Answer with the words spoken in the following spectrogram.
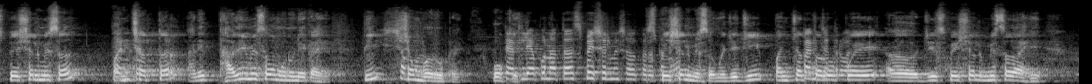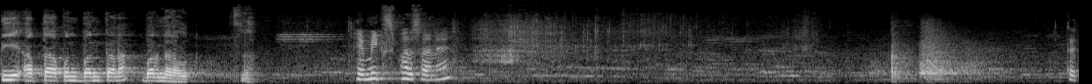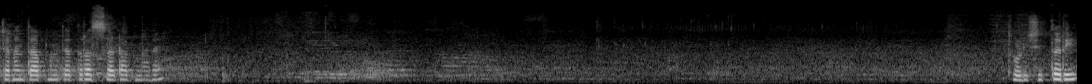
स्पेशल मिसळ पंच्याहत्तर. आणि थाळी मिसळ म्हणून एक आहे ती शंभर रुपये. त्यातली आपण आता स्पेशल मिसळ करत. स्पेशल मिसळ म्हणजे जी पंच्याहत्तर 75 रुपये जी स्पेशल मिसळ आहे ती आता आपण बनताना बघणार आहोत. हं. हे मिक्स फरसाण आहे. त्याच्यानंतर आपण त्यात रस्सा टाकणार आहे. थोडीशी तरी.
